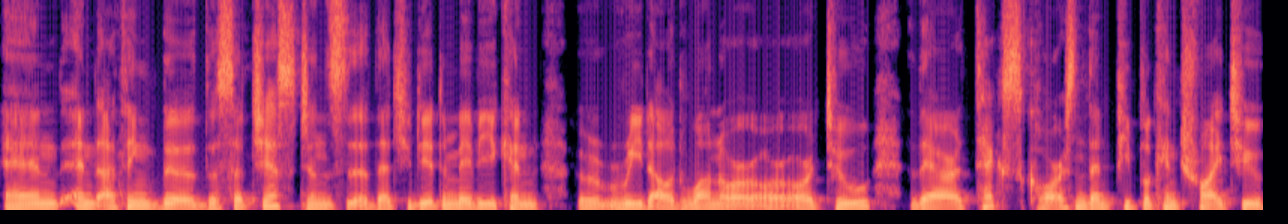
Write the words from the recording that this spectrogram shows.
And, and I think the, the suggestions that you did, and maybe you can uh, read out one or, or, or two, there are text scores, and then people can try to,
